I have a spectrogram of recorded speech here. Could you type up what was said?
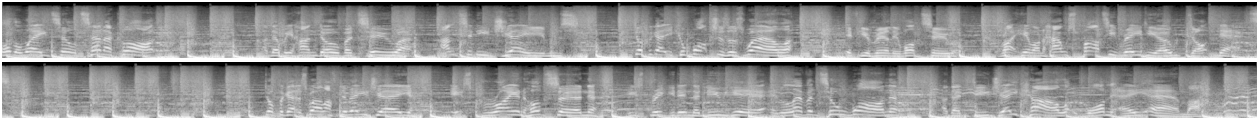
all the way till 10 o'clock. And then we hand over to uh, Anthony James. Don't forget, you can watch us as well if you really want to, right here on housepartyradio.net. Don't forget as well, after AJ, it's Brian Hudson. He's bringing in the new year 11 to 1, and then DJ Carl 1 a.m.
